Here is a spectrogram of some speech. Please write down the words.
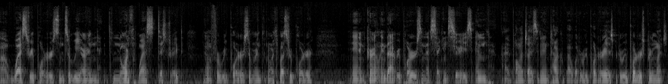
uh, West reporters, and so we are in the Northwest District uh, for reporters. So we're in the Northwest Reporter, and currently that reporter is in its second series. And I apologize, I didn't talk about what a reporter is, but a reporter is pretty much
